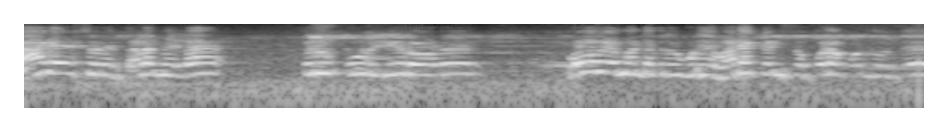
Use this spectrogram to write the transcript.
நாகேஸ்வரன் தலைமையில திருப்பூர் ஈரோடு கோவை மண்டலத்தில் கூடிய வடக்கன்ஸ் பூரா கொண்டு வந்து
